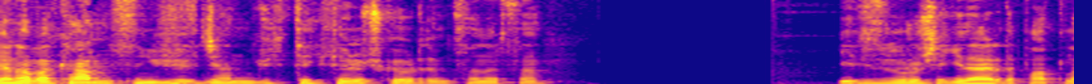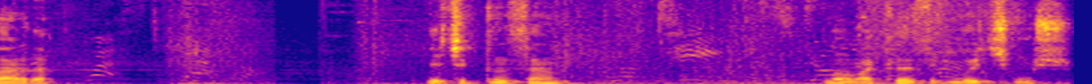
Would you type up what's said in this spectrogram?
Cana bakar mısın? 100 can. 183 gördüm sanırsam. Bir diz vuruşa giderdi patlardı. Ne çıktın sen? Normal klasik bu çıkmış.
